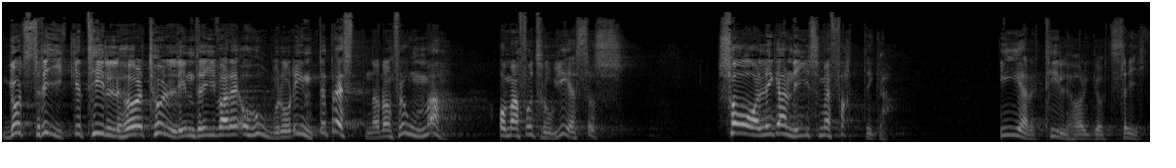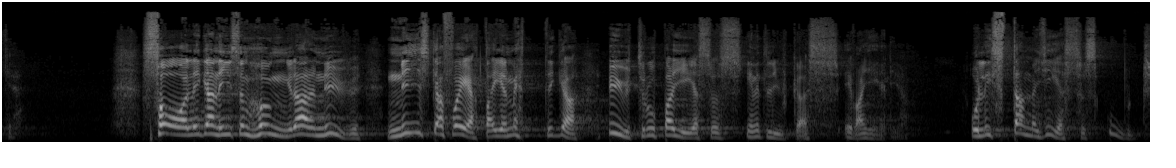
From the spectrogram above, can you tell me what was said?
Guds rike tillhör tullindrivare och horor, inte prästerna, och de fromma, om man får tro Jesus. Saliga ni som är fattiga, er tillhör Guds rike. Saliga ni som hungrar nu, ni ska få äta er mättiga, utropar Jesus enligt Lukas evangelium. Och listan med Jesus ord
